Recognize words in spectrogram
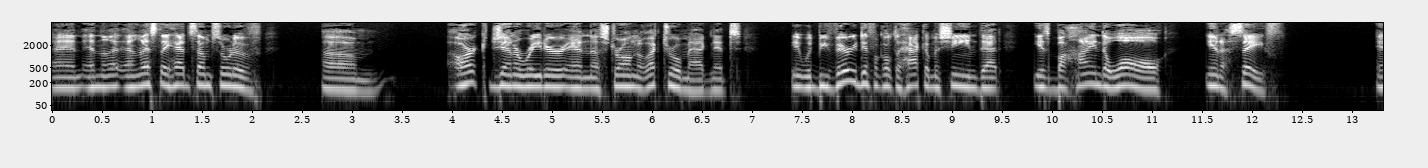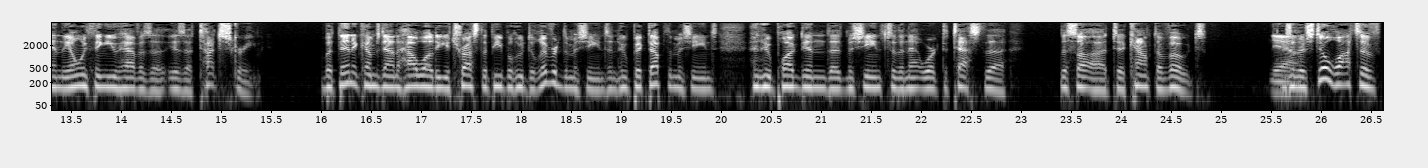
And and unless they had some sort of um, arc generator and a strong electromagnet, it would be very difficult to hack a machine that is behind a wall in a safe, and the only thing you have is a is a touch screen. But then it comes down to how well do you trust the people who delivered the machines and who picked up the machines and who plugged in the machines to the network to test the the uh, to count the votes. Yeah. So there's still lots of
